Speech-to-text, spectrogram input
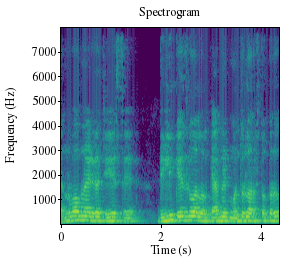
చంద్రబాబు నాయుడు గారు చేయేస్తే ఢిల్లీ కేజ్రీవాల్ వాళ్ళ క్యాబినెట్ మంత్రులు అరెస్ట్ అవుతారు.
